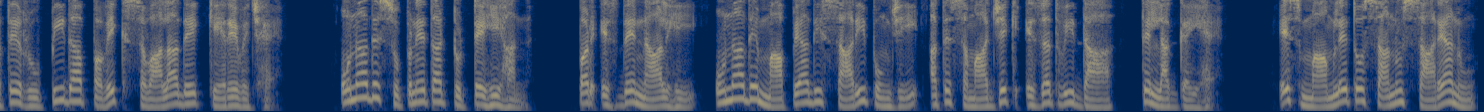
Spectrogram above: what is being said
ਅਤੇ ਰੂਪੀ ਦਾ ਭਵਿੱਖ ਸਵਾਲਾਂ ਦੇ ਘੇਰੇ ਵਿੱਚ ਹੈ। ਉਹਨਾਂ ਦੇ ਸੁਪਨੇ ਤਾਂ ਟੁੱਟੇ ਹੀ ਹਨ, ਪਰ ਇਸ ਦੇ ਨਾਲ ਹੀ ਉਹਨਾਂ ਦੇ ਮਾਪਿਆਂ ਦੀ ਸਾਰੀ ਪੂੰਜੀ ਅਤੇ ਸਮਾਜਿਕ ਇੱਜ਼ਤ ਵੀ ਦਾ ਤੇ ਲੱਗ ਗਈ ਹੈ। ਇਸ ਮਾਮਲੇ ਤੋਂ ਸਾਨੂੰ ਸਾਰਿਆਂ ਨੂੰ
